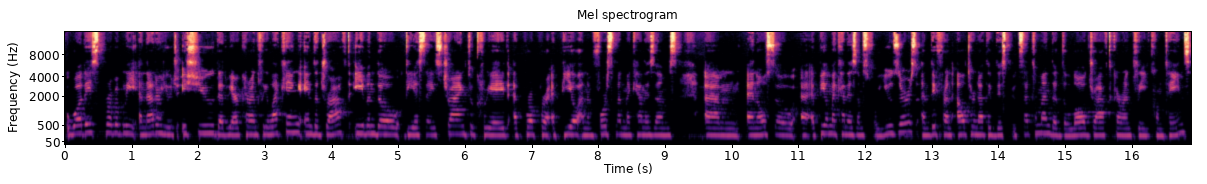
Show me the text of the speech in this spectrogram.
what is probably another huge issue that we are currently lacking in the draft, even though DSA is trying to create a proper appeal appeal and enforcement mechanisms, um, and also uh, appeal mechanisms for users and different alternative dispute settlement that the law draft currently contains.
